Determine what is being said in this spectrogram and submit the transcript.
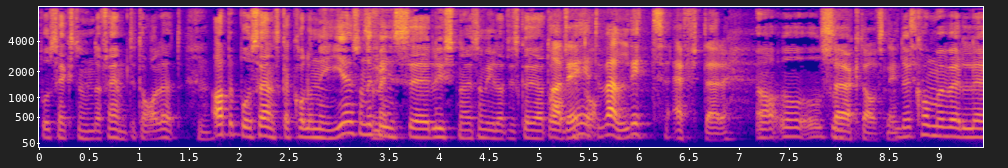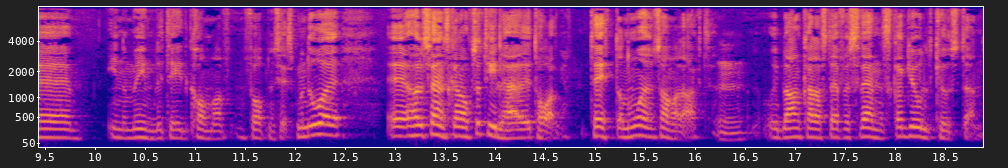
På 1650-talet. Apropå svenska kolonier som, Som det är- finns eh, lyssnare som vill att vi ska göra ett Ja, det avsnitt är ett om. väldigt eftersökt Ja, och, och så, avsnitt. det kommer väl eh, inom rimlig tid komma förhoppningsvis. Men då eh, höll svenskarna också till här ett tag. 13 år sammanlagt. Mm. Och ibland kallas det för svenska guldkusten.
